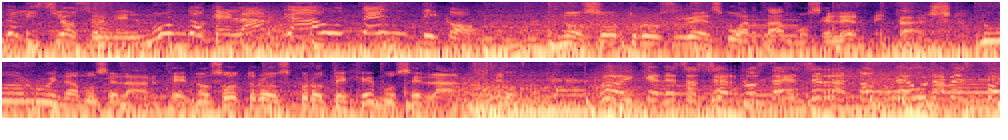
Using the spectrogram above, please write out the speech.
delicioso en el mundo que el arte auténtico. Nosotros resguardamos el Hermitage. No arruinamos el arte, nosotros protegemos el arte. ¡Hay que deshacernos de ese ratón de una vez por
